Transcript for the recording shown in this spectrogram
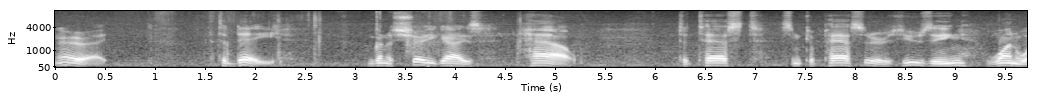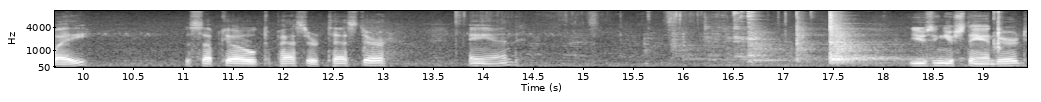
Alright, today I'm going to show you guys how to test some capacitors using one way, the Supco capacitor tester, and using your standard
